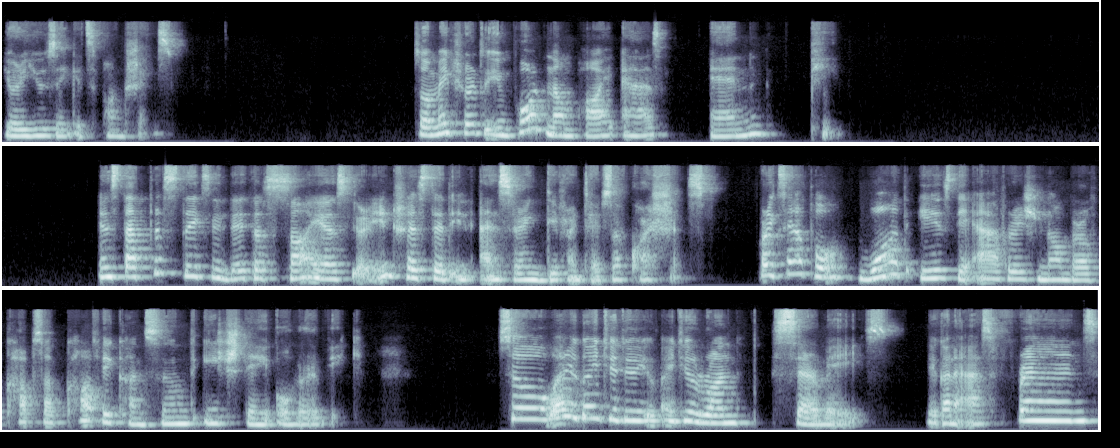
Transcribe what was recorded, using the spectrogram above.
you're using its functions. So make sure to import NumPy as NP. In statistics in data science, you're interested in answering different types of questions. For example, what is the average number of cups of coffee consumed each day over a week? So what are you going to do? You're going to run surveys. You're going to ask friends,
